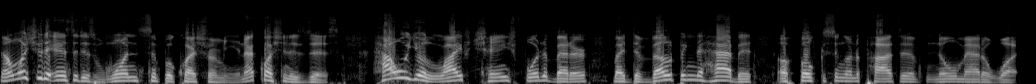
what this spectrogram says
Now, I want you to answer this one simple question for me, and that question is this How will your life change for the better by developing the habit of focusing on the positive no matter what?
